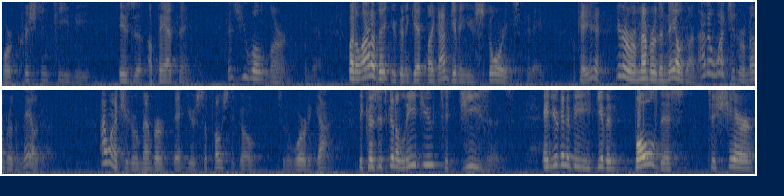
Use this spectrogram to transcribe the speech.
or Christian TV is a, a bad thing, because you will learn from that. But a lot of it you're going to get, like I'm giving you stories today. Okay, you're, you're going to remember the nail gun. I don't want you to remember the nail gun. I want you to remember that you're supposed to go to the Word of God because it's going to lead you to Jesus, and you're going to be given boldness to share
